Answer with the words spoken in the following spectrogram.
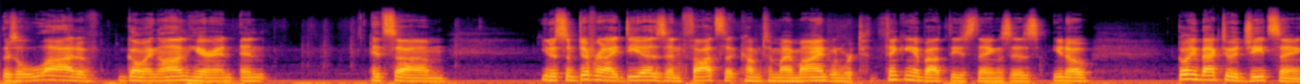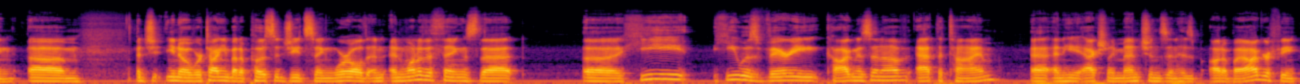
there's a lot of going on here, and and it's um, you know, some different ideas and thoughts that come to my mind when we're t- thinking about these things is you know, going back to Ajit Singh. Um, you know, we're talking about a post Ajit Singh world, and and one of the things that uh, he he was very cognizant of at the time, uh, and he actually mentions in his autobiography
